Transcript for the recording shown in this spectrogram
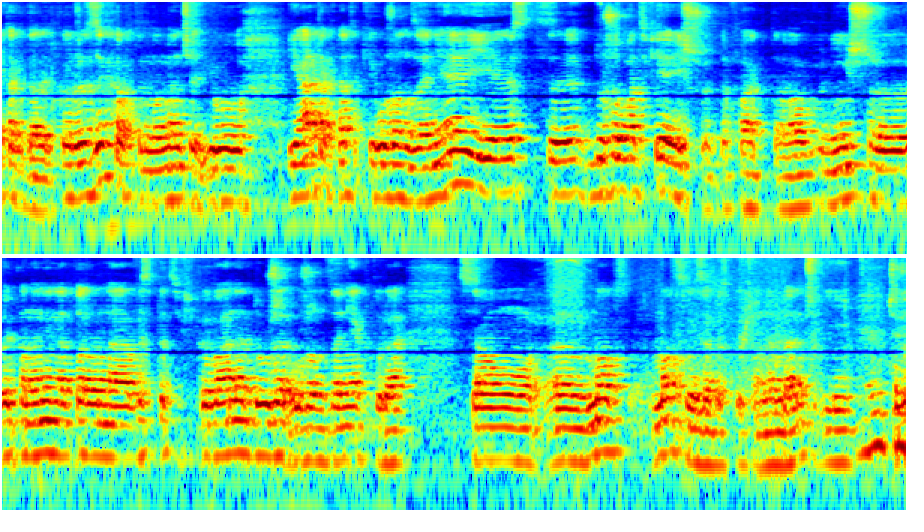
i tak dalej. Tylko ryzyko w tym momencie i, atak na takie urządzenie jest y, dużo łatwiejszy de facto niż y, wykonanie na to na wyspecyfikowane duże urządzenia, które są y, moc, mocniej zabezpieczone wręcz i Czyli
